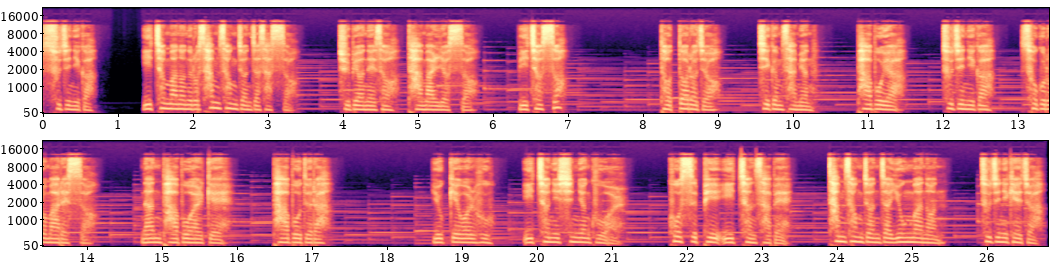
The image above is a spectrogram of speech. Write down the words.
수진이가 2천만 원으로 삼성전자 샀어. 주변에서 다 말렸어. 미쳤어? 더 떨어져. 지금 사면 바보야. 수진이가 속으로 말했어. 난 바보 할게. 바보들아. 6개월 후 2020년 9월 코스피 2400 삼성전자 6만 원 수진이 계좌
